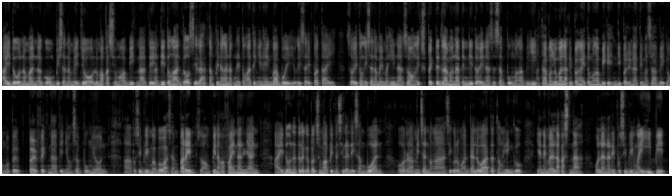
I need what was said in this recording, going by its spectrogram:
ay doon naman nag-uumpisa na medyo lumakas yung mga biik natin. At dito nga, 12 lahat ng pinanganak nitong ating inahing baboy, yung isa ay patay. So itong isa na may mahina. So ang expected lamang natin dito ay nasa 10 mga biik. At habang lumalaki pa nga itong mga biik, hindi pa rin natin masabi kung ma-perfect natin yung 10 yon. Ah, posibleng mabawasan pa rin. So ang pinaka-final niyan ay doon na talaga pag sumapit na sila na isang buwan or ah, minsan mga siguro mga dalawa, tatlong linggo, yan ay malalakas na wala na rin posibleng maiipit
